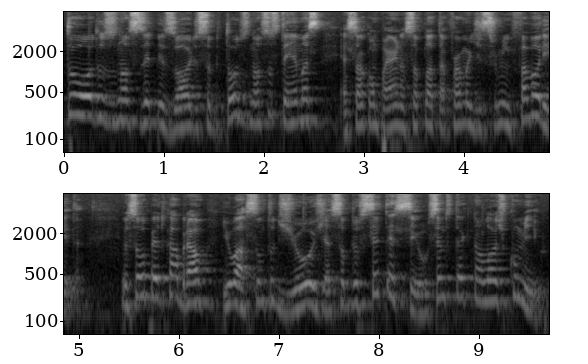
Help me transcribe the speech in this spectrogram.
todos os nossos episódios sobre todos os nossos temas, é só acompanhar na sua plataforma de streaming favorita. Eu sou o Pedro Cabral e o assunto de hoje é sobre o CTC, o Centro Tecnológico Comigo.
